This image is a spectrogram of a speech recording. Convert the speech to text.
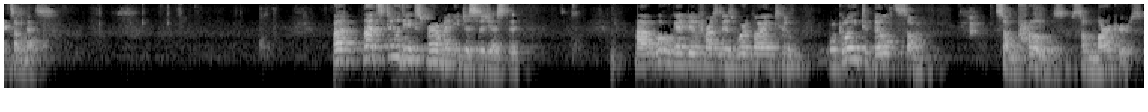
it's a mess. But let's do the experiment you just suggested. Uh, what we're going to do first is we're going to we're going to build some some probes, some markers.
